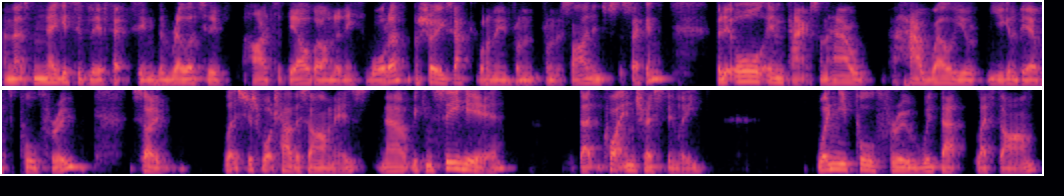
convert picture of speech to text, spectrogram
and that's negatively affecting the relative height of the elbow underneath the water. I'll show you exactly what I mean from, from the side in just a second, but it all impacts on how how well you're you're going to be able to pull through. So let's just watch how this arm is. Now we can see here that quite interestingly, when you pull through with that left arm,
